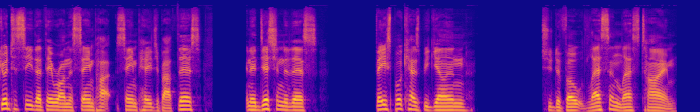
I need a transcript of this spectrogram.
Good to see that they were on the same po- same page about this. In addition to this, Facebook has begun to devote less and less time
